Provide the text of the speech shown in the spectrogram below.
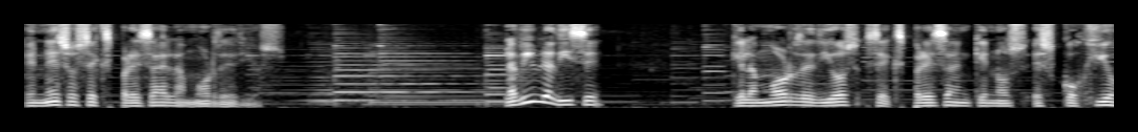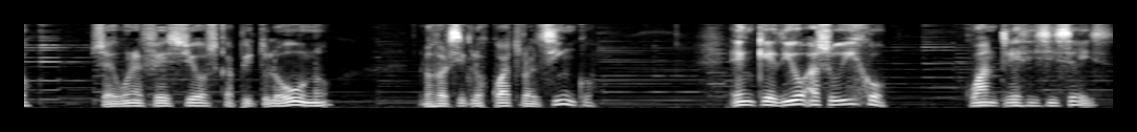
en eso se expresa el amor de Dios. La Biblia dice que el amor de Dios se expresa en que nos escogió, según Efesios capítulo 1, los versículos 4 al 5, en que dio a su Hijo, Juan 3:16,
